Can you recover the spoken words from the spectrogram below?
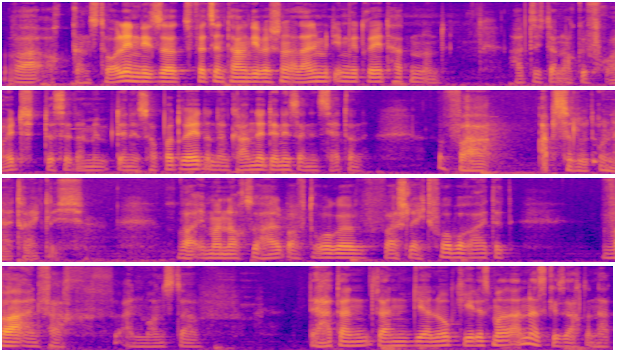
war auch ganz toll in diesen 14 Tagen, die wir schon alleine mit ihm gedreht hatten und hat sich dann auch gefreut, dass er dann mit Dennis Hopper dreht und dann kam der Dennis an den Set und war absolut unerträglich. War immer noch so halb auf Droge, war schlecht vorbereitet, war einfach ein Monster, der hat dann seinen Dialog jedes Mal anders gesagt und hat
